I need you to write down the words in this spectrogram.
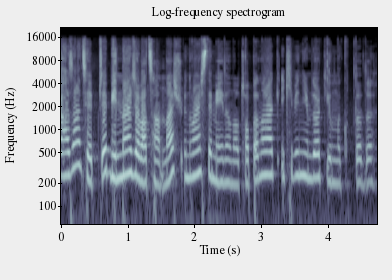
Gaziantep'te binlerce vatandaş üniversite meydanına toplanarak 2024 yılını kutladı.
